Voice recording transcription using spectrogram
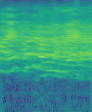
아, 애플이 없는데.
